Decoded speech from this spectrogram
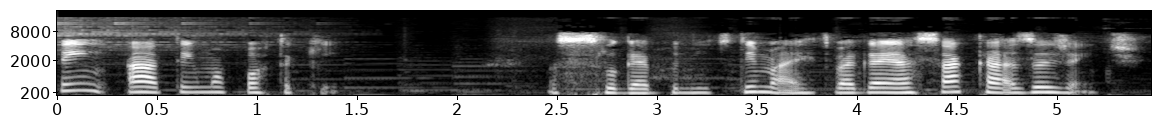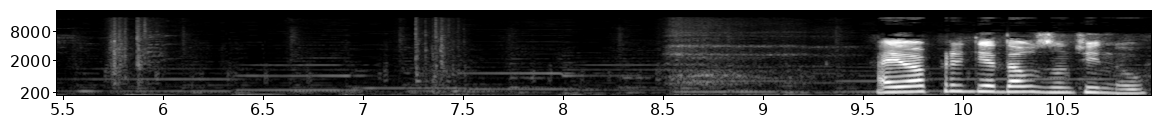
Tem... Ah, tem uma porta aqui. Nossa, esse lugar é bonito demais. A gente vai ganhar essa casa, gente. Aí eu aprendi a dar o zoom de novo.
